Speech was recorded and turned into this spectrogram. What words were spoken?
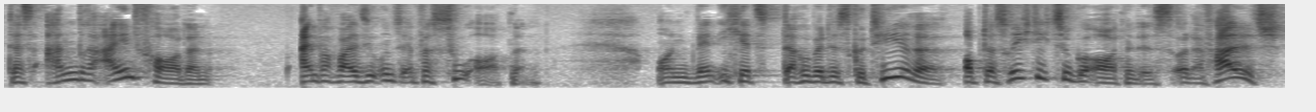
das andere einfordern, einfach weil sie uns etwas zuordnen. Und wenn ich jetzt darüber diskutiere, ob das richtig zugeordnet ist oder falsch,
